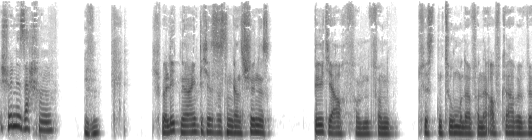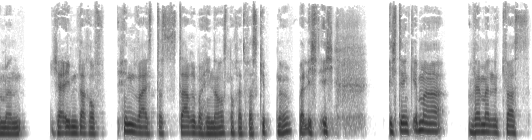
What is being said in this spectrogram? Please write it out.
schöne Sachen. Mhm. Ich überlege, ne, eigentlich ist es ein ganz schönes Bild ja auch vom, vom Christentum oder von der Aufgabe, wenn man ja eben darauf hinweist, dass es darüber hinaus noch etwas gibt, ne? Weil ich, ich, ich denke immer, wenn man etwas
